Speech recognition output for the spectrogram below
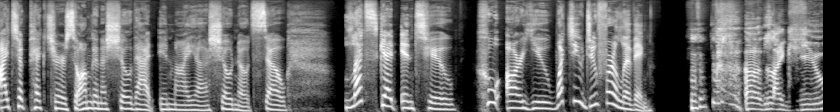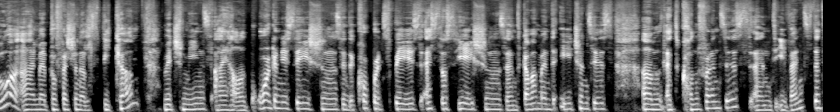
I took pictures, so I'm going to show that in my uh, show notes. So let's get into who are you? What do you do for a living? uh, like you, I'm a professional speaker, which means I help organizations in the corporate space, associations and government agencies um, at conferences and events that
